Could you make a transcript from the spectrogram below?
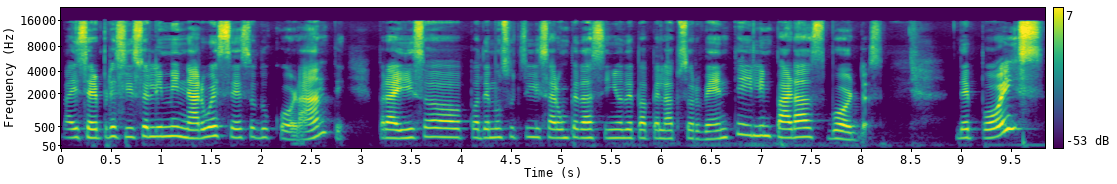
Vai ser preciso eliminar o excesso do corante. Para isso, podemos utilizar um pedacinho de papel absorvente e limpar as bordas. Depois,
